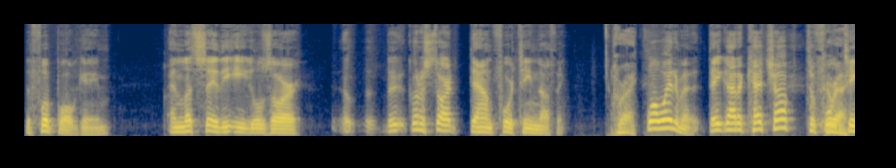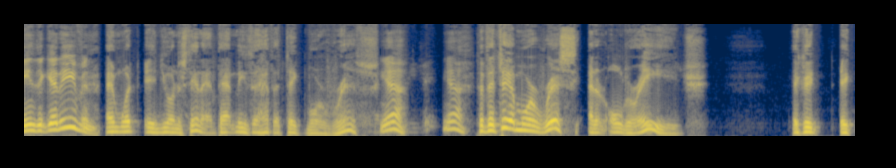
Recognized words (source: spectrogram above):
the football game, and let's say the Eagles are they're going to start down 14 nothing. Correct. Well, wait a minute. They got to catch up to 14 Correct. to get even. And what and you understand that that means they have to take more risk. Yeah. Yeah. So if they take more risk at an older age, it could it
